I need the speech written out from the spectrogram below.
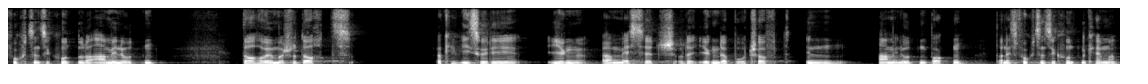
15 Sekunden oder 1 Minuten. Da habe ich mir schon gedacht, okay, wie soll ich irgendeine Message oder irgendeine Botschaft in 1 Minuten backen? dann ist 15 Sekunden gekommen.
